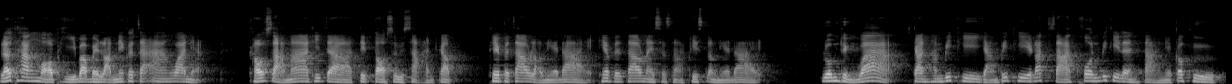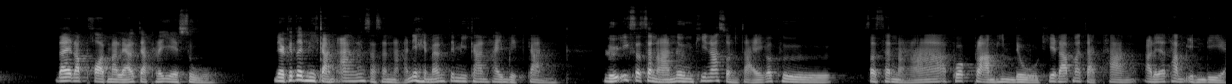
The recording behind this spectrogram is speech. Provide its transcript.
แล้วทางหมอผีบาเบลันเนี่ยก็จะอ้างว่าเนี่ยเขาสามารถที่จะติดต่อสื่อสารกับเทพเจ้าเหล่านี้ได้ เทพเจ้าในศาสนาคริสต์เหล่านี้ได้ รวมถึงว่าการทำพิธีอย่างพิธีรักษาคนพิธีอะไรต่างๆเนี่ยก็คือ ได้รับพรมาแล้วจากพระเยซูเนี่ยก็จะมีการอ้างเรื่องศาสนาเนี่ยเห็นไหมมันจะมีการไฮบริดกัน หรืออีกศาสนาหนึ่งที่น่าสนใจก็คือ ศาสนาพวกพราหมณ์ฮินดูที่รับมาจากทางอารยธรรมอินเดีย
